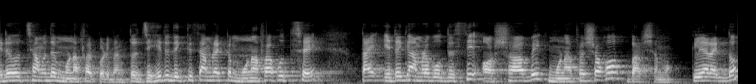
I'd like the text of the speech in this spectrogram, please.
এটা হচ্ছে আমাদের মুনাফার পরিমাণ। তো যেহেতু দেখতেছি আমরা একটা মুনাফা হচ্ছে, তাই এটাকে আমরা বলতেছি অস্বাভাবিক মুনাফা সহ ভারসাম্য। ক্লিয়ার একদম?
